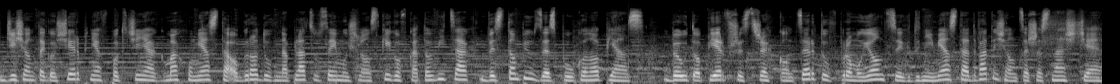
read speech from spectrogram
10 sierpnia w podcieniach gmachu miasta ogrodów na placu Sejmu Śląskiego w Katowicach wystąpił zespół Konopians. Był to pierwszy z trzech koncertów promujących Dni Miasta 2016.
